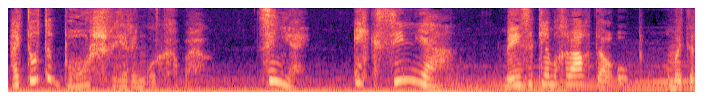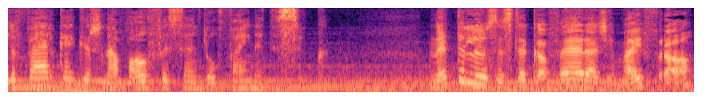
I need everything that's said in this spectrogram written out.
Hy het tot 'n borsvering ook gebou. sien jy? Ek sien ja. Mense klim graag daarop om met hulle verkykers na walvisse en dolfyne te soek. Net 'n lose stuk affære as jy my vra,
